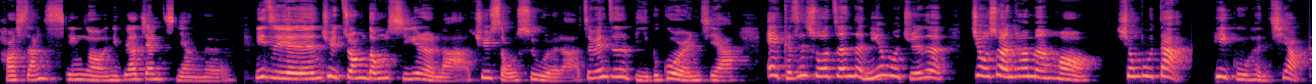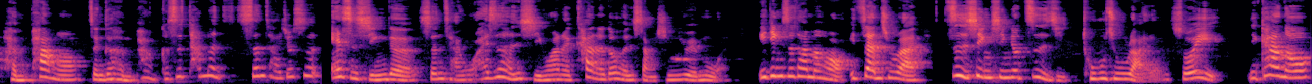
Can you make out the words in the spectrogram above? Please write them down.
好伤心哦！你不要这样讲了，你只能去装东西了啦，去手术了啦。这边真的比不过人家。哎，可是说真的，你有没有觉得，就算他们哈、哦、胸部大？屁股很翘，很胖哦，整个很胖。可是他们身材就是 S 型的身材，我还是很喜欢的，看了都很赏心悦目。一定是他们哦，一站出来，自信心就自己突出来了。所以你看哦，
